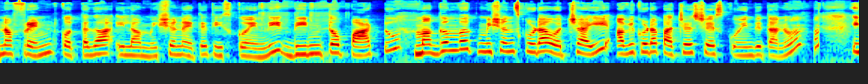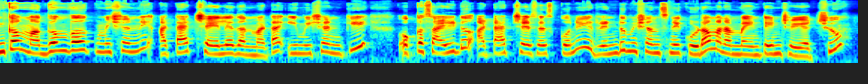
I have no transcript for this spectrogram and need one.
నా ఫ్రెండ్ కొత్తగా ఇలా మిషన్ అయితే తీసుకోయింది. దీంతో పాటు మగ్గం వర్క్ మిషన్స్ కూడా వచ్చాయి. అవి కూడా పర్చేస్ చేసుకోయింది తను. ఇంకా మగ్గం వర్క్ మిషన్ని అటాచ్ చేయలేదన్నమాట. ఈ మిషన్కి ఒక సైడ్ అటాచ్ చేసేసుకొని రెండు మిషన్స్ని కూడా మనం మెయింటైన్ చేయొచ్చు.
